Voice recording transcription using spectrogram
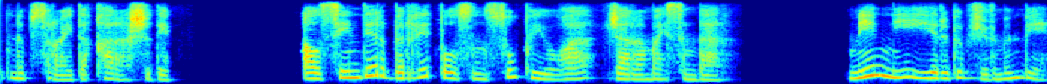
өтініп сұрайды қарашы деп. Ал сендер бір рет болсын су құюға жарамайсыңдар. Мен не ерігіп жүрмін бе?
